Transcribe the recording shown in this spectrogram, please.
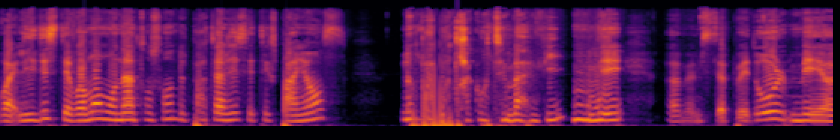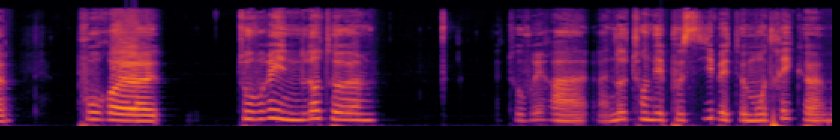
ouais, l'idée c'était vraiment mon intention de partager cette expérience, non pas pour te raconter ma vie, mais même si ça peut être drôle, mais pour t'ouvrir une autre, t'ouvrir un, un, autre champ des possibles et te montrer que,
